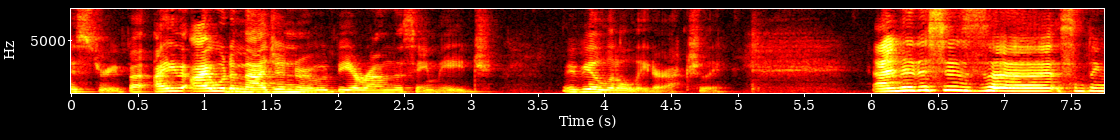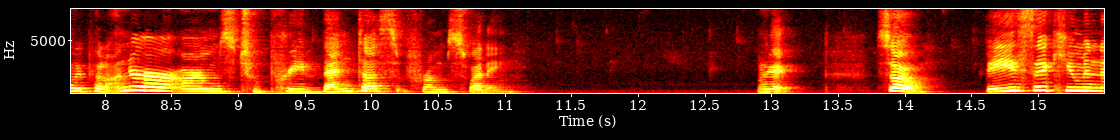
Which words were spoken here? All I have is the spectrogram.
history, but I, I would imagine it would be around the same age, maybe a little later actually. And this is uh, something we put under our arms to prevent us from sweating. Okay, so basic human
